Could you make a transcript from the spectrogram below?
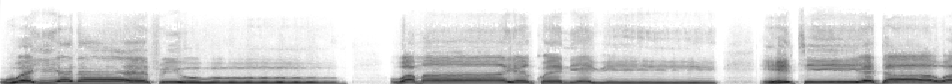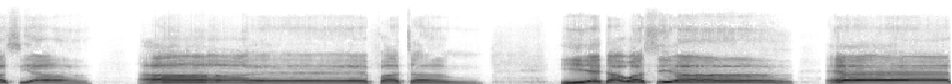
Wɔyi yɛn afiri owo wama yɛn kwan ni awie enti ɛda wasia ɛfata yɛda wasia ɛfata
